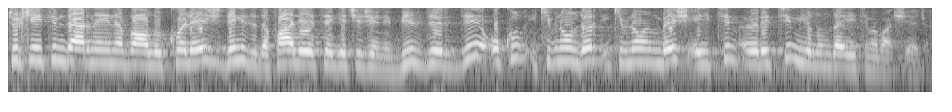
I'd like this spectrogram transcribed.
Türkiye Eğitim Derneği'ne bağlı kolej Denizli'de faaliyete geçeceğini bildirdi. Okul 2014-2015 eğitim öğretim yılında eğitime başlayacak.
